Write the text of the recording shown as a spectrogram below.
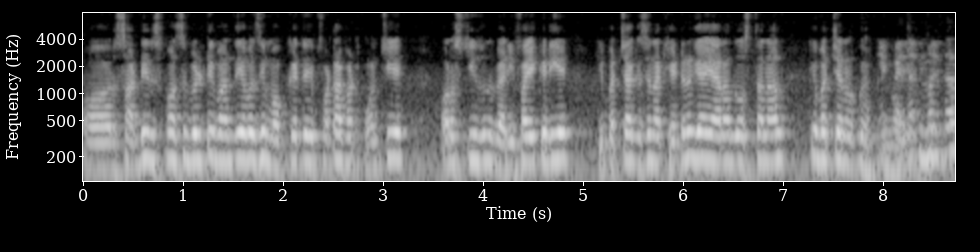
ਔਰ ਸਾਡੀ ਰਿਸਪੌਂਸਿਬਿਲਟੀ ਬਣਦੀ ਹੈ ਵੀ ਅਸੀਂ ਮੌਕੇ ਤੇ ਫਟਾਫਟ ਪਹੁੰਚੀਏ। ਔਰ ਉਸ ਚੀਜ਼ ਨੂੰ ਵੈਰੀਫਾਈ ਕਰੀਏ ਕਿ ਬੱਚਾ ਕਿਸੇ ਨਾਲ ਖੇਡਣ ਗਿਆ ਯਾਰਾਂ ਦੋਸਤਾਂ ਨਾਲ ਕਿ ਬੱਚੇ ਨਾਲ ਕੋਈ ਹੱਥੀ ਹੋਵੇ ਮੰਦਰ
